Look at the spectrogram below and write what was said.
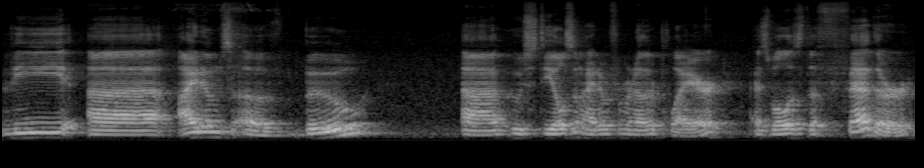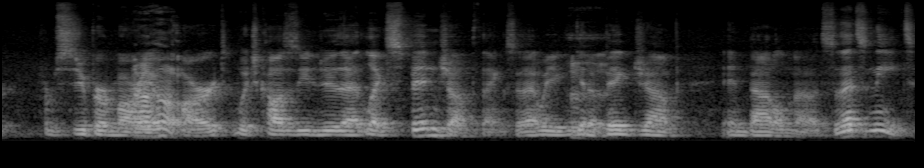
the uh, items of Boo, uh, who steals an item from another player, as well as the feather from Super Mario Oh. Kart, which causes you to do that like spin jump thing. So that way you can get a Mhm. big jump in battle mode. So that's neat.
